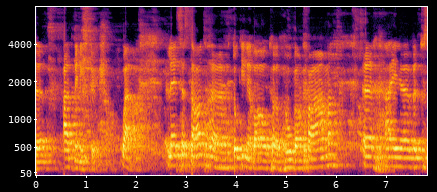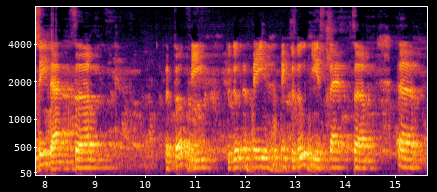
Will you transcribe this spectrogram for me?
and Administration. Well, let's start uh, talking about uh, urban farm. Uh, I have to say that uh, the third thing to do, the thing to do is that um, uh,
